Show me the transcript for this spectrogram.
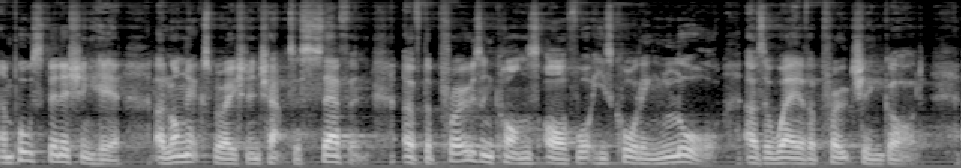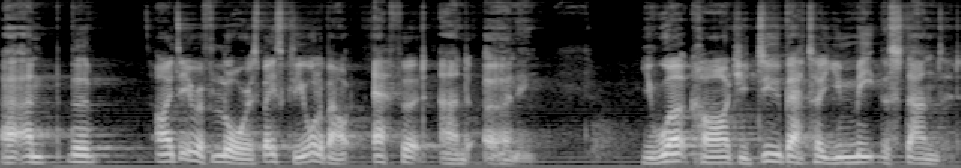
And Paul's finishing here a long exploration in chapter 7 of the pros and cons of what he's calling law as a way of approaching God. Uh, and the idea of law is basically all about effort and earning. You work hard, you do better, you meet the standard.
